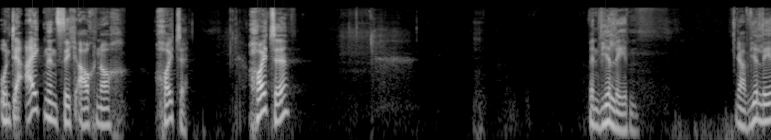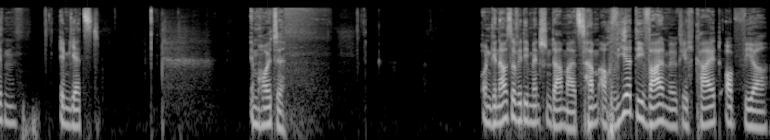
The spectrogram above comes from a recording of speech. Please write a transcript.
und ereignen sich auch noch heute. Heute, wenn wir leben. Ja, wir leben im Jetzt, im Heute. Und genauso wie die Menschen damals haben auch wir die Wahlmöglichkeit, ob wir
